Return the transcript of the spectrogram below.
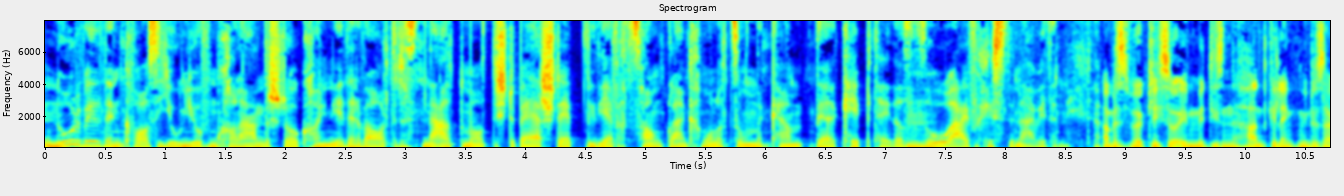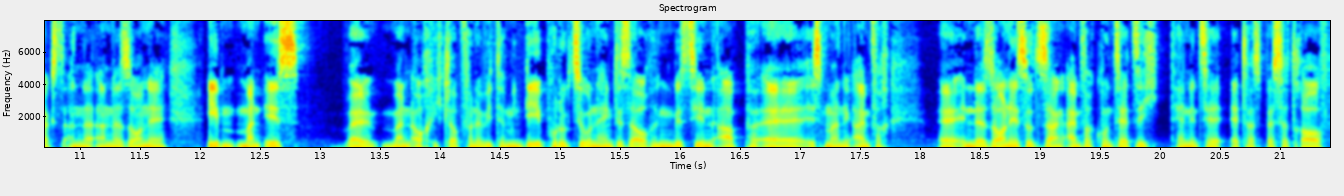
nur weil dann quasi Juni auf dem Kalender steht, kann ich nicht erwarten, dass dann automatisch der Bär steppt, weil ich einfach das Handgelenk mal an die Sonne äh, gehabt hat. Also so einfach ist es dann auch wieder nicht. Aber es ist wirklich so eben mit diesen Handgelenken, wie du sagst, an der, an der Sonne. Eben, man ist, weil man auch, ich glaube, von der Vitamin D-Produktion hängt es auch ein bisschen ab, äh, ist man einfach äh, in der Sonne sozusagen einfach grundsätzlich tendenziell etwas besser drauf.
